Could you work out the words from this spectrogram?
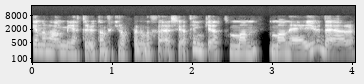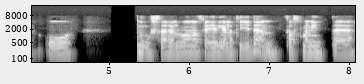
en och en halv meter utanför kroppen ungefär. Så jag tänker att man, man är ju där och nosar eller vad man säger hela tiden fast man inte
